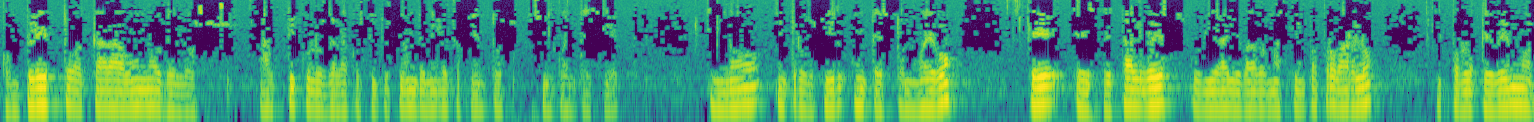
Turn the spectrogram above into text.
completo a cada uno de los artículos de la Constitución de 1857 y no introducir un texto nuevo que este, tal vez hubiera llevado más tiempo aprobarlo y por lo que vemos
